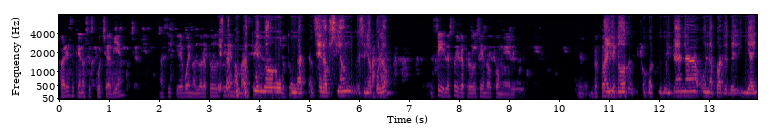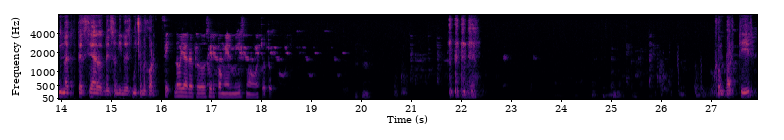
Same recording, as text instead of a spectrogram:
parece que no se escucha bien. Así que bueno, lo reproduciré nomás YouTube. con la tercera opción, señor Ajá. Polo. Sí, lo estoy reproduciendo con el, el doctor Hay dos compartir ventana, una parte del y hay una tercera donde el sonido es mucho mejor. Sí, lo voy a reproducir con el mismo YouTube. Compartir.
